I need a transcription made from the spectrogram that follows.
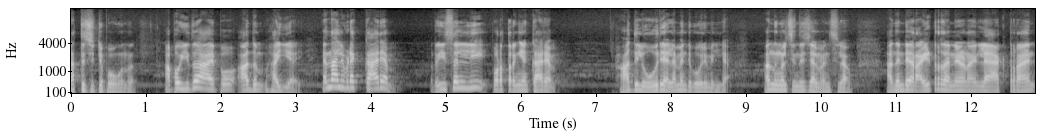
കത്തിച്ചിട്ട് പോകുന്നത്. അപ്പോൾ ഇതായപ്പോൾ അതും ഹൈ ആയി. എന്നാൽ ഇവിടെ കരം റീസെന്റ്ലി പുറത്തിറങ്ങിയ കരം അതിൽ ഒരു എലമെന്റ് പോലും ഇല്ല. അത് നിങ്ങൾ ചിന്തിച്ചാൽ മനസ്സിലാവും. അതിന്റെ റൈറ്റർ തന്നെയാണ് അതിന്റെ ആക്ടർ ആൻഡ്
